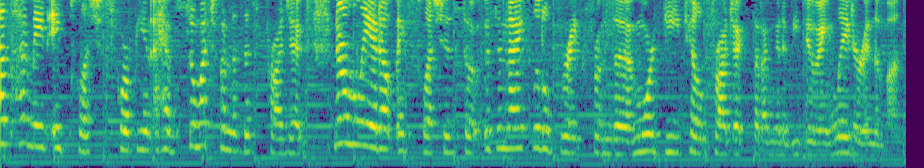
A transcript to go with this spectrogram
That's how I made a plush scorpion. I had so much fun with this project. Normally I don't make plushes, so it was a nice little break from the more detailed projects that I'm going to be doing later in the month.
